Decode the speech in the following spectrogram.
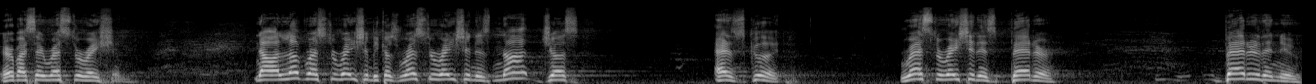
Everybody say restoration. Now, I love restoration because restoration is not just as good, restoration is better, better than new.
